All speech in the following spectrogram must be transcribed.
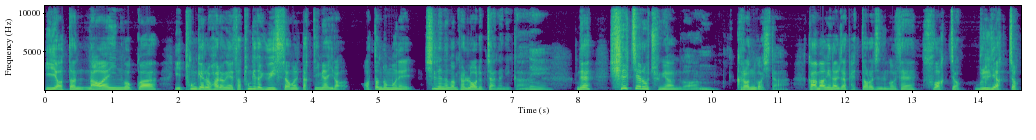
이 어떤 나와 있는 것과 이 통계를 활용해서 통계적 유의성을 딱 띄면 이런 어떤 논문에 실리는 건 별로 어렵지 않으니까. 네. 근데 실제로 중요한 건 음. 그런 것이다. 까마귀 날자 배 떨어지는 것에 수학적, 물리학적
